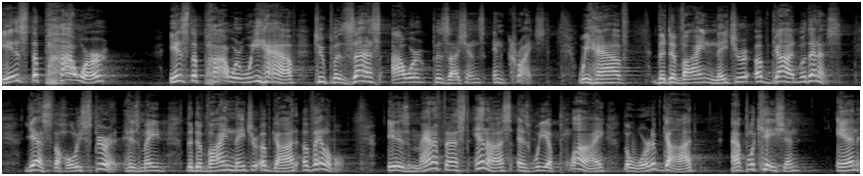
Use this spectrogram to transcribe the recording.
is the power is the power we have to possess our possessions in Christ. We have the divine nature of God within us. Yes, the Holy Spirit has made the divine nature of God available. It is manifest in us as we apply the Word of God, application in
